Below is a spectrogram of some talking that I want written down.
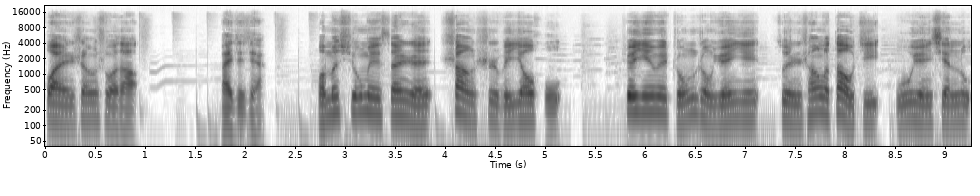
缓声说道：‘白姐姐。’”我们兄妹三人上世为妖狐，却因为种种原因损伤了道基，无缘仙路。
